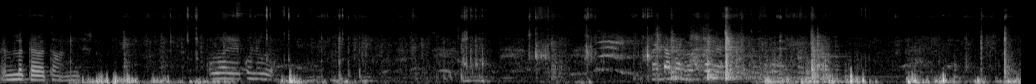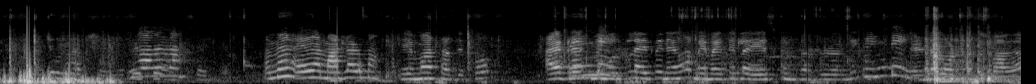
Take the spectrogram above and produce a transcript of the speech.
ఎంల తర్వాత ఆన్ చేసిన. అలా లేకుండా కూడా. అమ్మ. ఏదైనా మాట్లాడమ్మా. ఏం మాట్లాడు చెప్పు. హాయ్ ఫ్రెండ్స్ మీ మురుకులు అయిపోయినాయో మేమైతే ఇట్లా వేసుకుంటాం చూడండి. పిండి. ఎండ కొడుతుంది బాగా.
